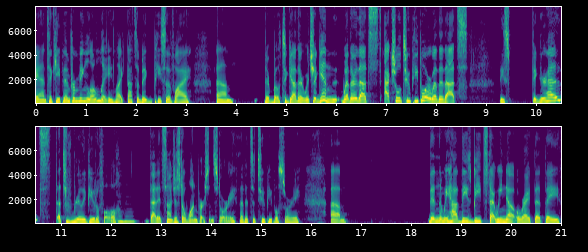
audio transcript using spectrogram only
and to keep him from being lonely. Like that's a big piece of why um, they're both together. Which again, whether that's actual two people or whether that's these figureheads, that's really beautiful. That it's not just a one person story; that it's a two people story then then we have these beats that we know right? That they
